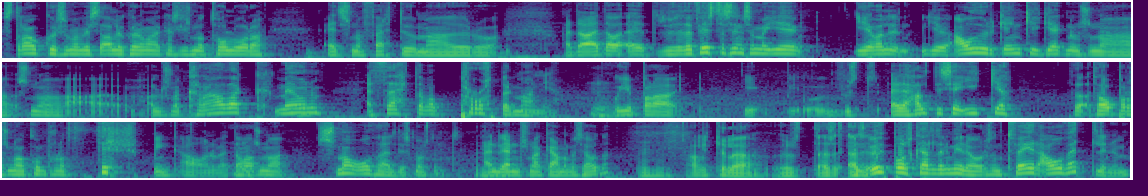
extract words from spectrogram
strákur sem að vissi alveg hver hann var kannski svona 12 óra, einn svona fertugum maður og þetta, þetta, þetta, þetta er fyrsta sinn sem að ég ég hef alveg- ég hef áður gengið gegnum svona, svona alveg svona kraðak með honum en þetta var proper manja Mhm. og ég bara ég, ég, veist, ef ég haldið sé íkja þá, þá bara svona kom svona þyrping á honum. Þetta var svona smá óþældi smá stund en, en svona gaman að sjá þetta. Mhm. Algjörlega uppbólskallinu mínu voru svona tveir á vellinum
